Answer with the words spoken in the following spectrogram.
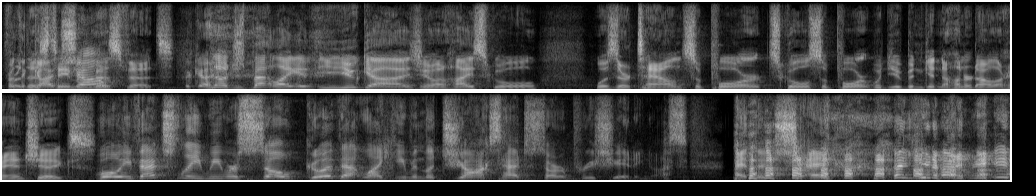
For for, this team show? of misfits? The No, just back like you guys, you know, in high school, was there town support, school support? Would you have been getting hundred dollar handshakes? Well, eventually we were so good that like even the jocks had to start appreciating us. And the ch- you know what I mean?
